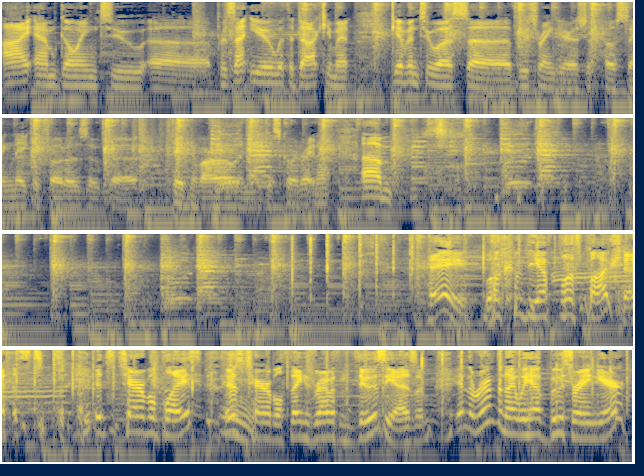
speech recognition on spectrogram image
I am going to uh, present you with a document given to us. Uh, Bruce is just posting naked photos of uh, Dave Navarro in the Discord right now. Um, Hey, welcome to the F Plus podcast. it's a terrible place. There's terrible things ran with enthusiasm. In the room tonight, we have Boots Raingear.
